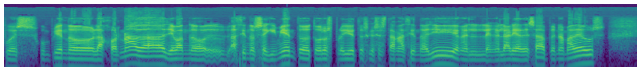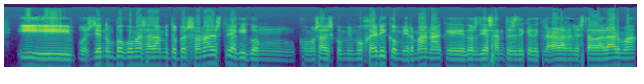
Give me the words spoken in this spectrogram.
pues cumpliendo la jornada, llevando, haciendo el seguimiento de todos los proyectos que se están haciendo allí en el, en el área de SAP en Amadeus y pues yendo un poco más al ámbito personal, estoy aquí con, como sabes, con mi mujer y con mi hermana, que dos días antes de que declararan el estado de alarma,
